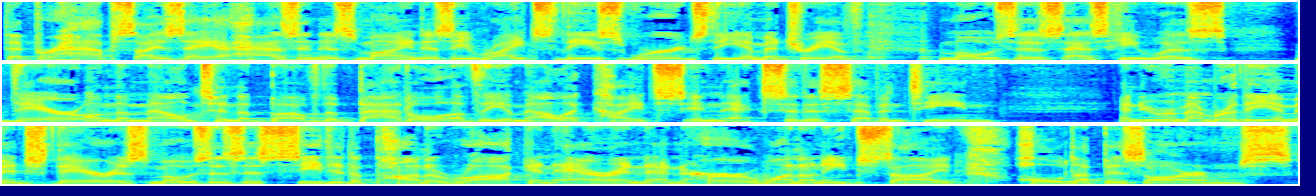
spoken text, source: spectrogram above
that perhaps Isaiah has in his mind as he writes these words the imagery of Moses as he was there on the mountain above the battle of the Amalekites in Exodus 17. And you remember the image there as Moses is seated upon a rock, and Aaron and Hur, one on each side, hold up his arms.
